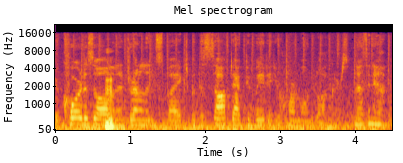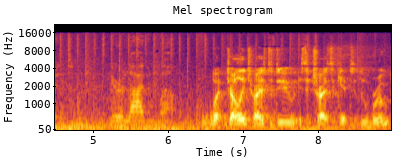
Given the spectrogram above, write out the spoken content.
Your cortisol Hmm. and adrenaline spiked, but the soft activated your hormone blockers. Nothing happened. You're alive and well. What JALI tries to do is it tries to get to the root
